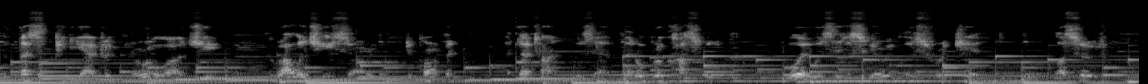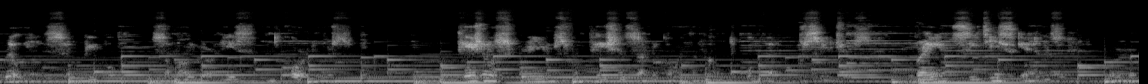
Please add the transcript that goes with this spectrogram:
the best pediatric neurology, neurology sorry, department at that time was at Meadowbrook Hospital. Boy, was it a scary place for a kid. Lots of really sick people, some on gurneys the corridors. Occasional screams from patients undergoing uncomfortable medical procedures. Brain CT scans were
